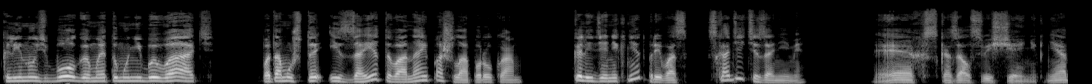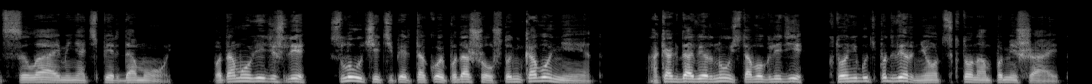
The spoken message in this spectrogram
Клянусь Богом, этому не бывать, потому что из-за этого она и пошла по рукам. Коли денег нет при вас, сходите за ними. Эх, сказал священник, не отсылай меня теперь домой, потому видишь ли, случай теперь такой подошел, что никого нет. А когда вернусь, того гляди, кто-нибудь подвернется, кто нам помешает.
